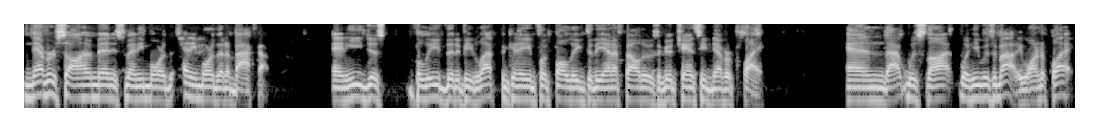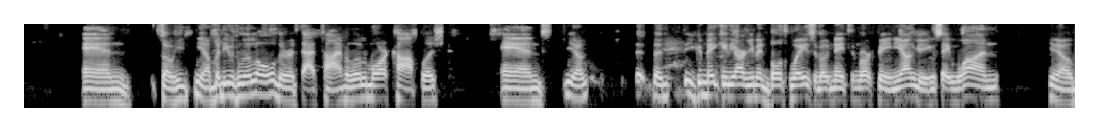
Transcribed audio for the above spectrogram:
never saw him in as many more any more than a backup. And he just believed that if he left the Canadian Football League to the NFL, there was a good chance he'd never play. And that was not what he was about. He wanted to play. And so he, you know, but he was a little older at that time, a little more accomplished. And, you know, the, the, you can make the argument both ways about Nathan Rourke being younger. You can say, one, you know,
